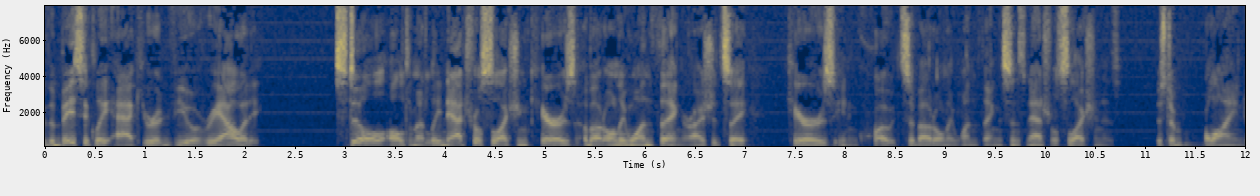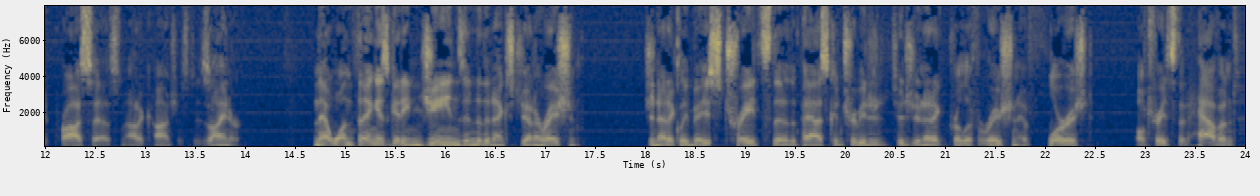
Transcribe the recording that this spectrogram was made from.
with a basically accurate view of reality. Still, ultimately, natural selection cares about only one thing, or I should say, cares in quotes about only one thing, since natural selection is just a blind process, not a conscious designer. And that one thing is getting genes into the next generation. Genetically based traits that in the past contributed to genetic proliferation have flourished, while traits that haven't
